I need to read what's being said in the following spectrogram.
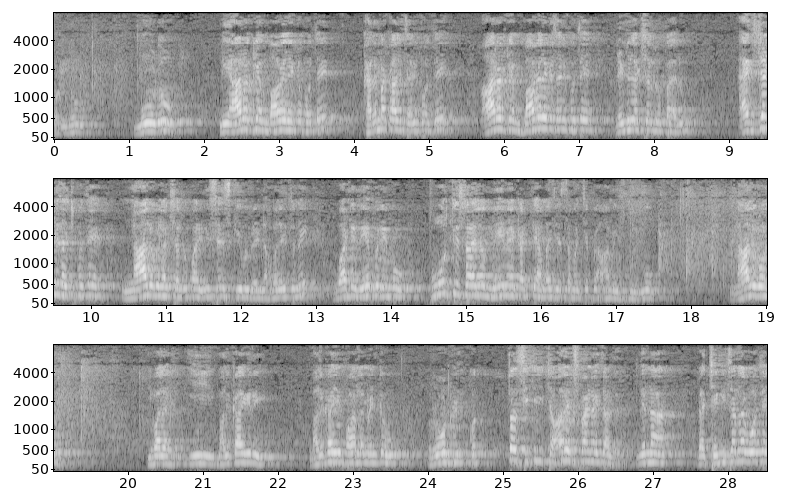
రెండు. మూడు. నీ ఆరోగ్యం బాగలేకపోతే కర్మకాలి చనిపోతే ఆరోగ్యం బాగలేక చనిపోతే రెండు లక్షల రూపాయలు యాక్సిడెంట్ చచ్చిపోతే నాలుగు లక్షల రూపాయలు ఇన్సూరెన్స్ స్కీములు రెండు అమలవుతున్నాయి. వాటిని రేపు రేపు పూర్తి స్థాయిలో మేమే కట్టి అమలు చేస్తామని చెప్పి హామీ ఇస్తున్నాము. నాలుగోది ఇవాళ ఈ మల్కాగిరి మల్కాయి పార్లమెంటు రోడ్లు కొత్త సిటీ చాలా ఎక్స్పాండ్ అవుతాడు నిన్న ఇలా చెంగిచర్ల పోతే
